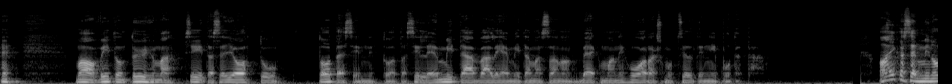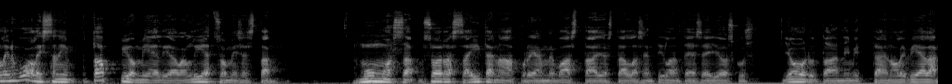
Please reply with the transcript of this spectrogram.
mä oon vitun tyhmä, siitä se johtuu, totesin, niin tuota, sille ei ole mitään väliä, mitä mä sanon. Beckmanin huoraksi, mutta silti niputetaan. Aikaisemmin olin huolissani tappiomielialan lietsomisesta muun muassa sodassa itänaapuriamme vastaan, jos tällaisen tilanteeseen joskus joudutaan. Nimittäin oli vielä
